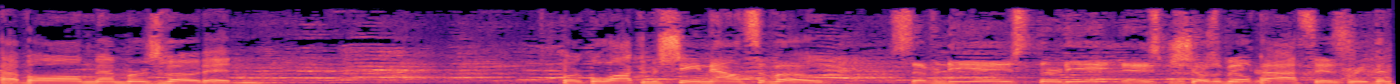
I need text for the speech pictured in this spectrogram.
Have all members voted? Clerk will lock the machine. Announce the vote. 70 yeas, 38 nays. Mr. Show the Speaker. bill passes. Read the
